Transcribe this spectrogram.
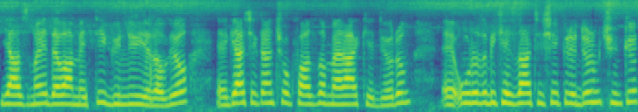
yazmaya devam ettiği günlüğü yer alıyor. E, gerçekten çok fazla merak ediyorum. E, Uğur'a da bir kez daha teşekkür ediyorum. Çünkü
